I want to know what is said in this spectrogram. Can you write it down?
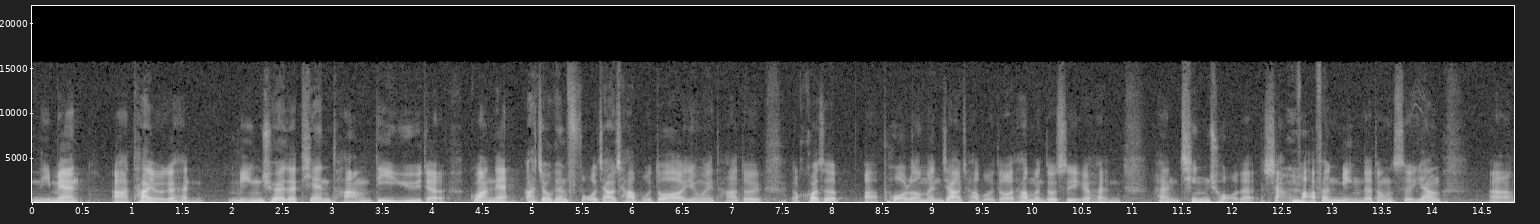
里面啊，它有一个很明确的天堂、地狱的观念。啊，就跟佛教差不多，因为它对呃或者啊婆罗门教差不多，他们都是一个很很清楚的想法分明的东西，让呃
